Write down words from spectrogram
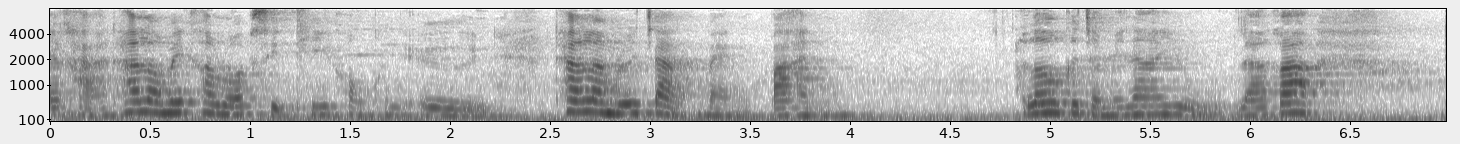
อะค่ะ ถ้าเราไม่เคารพสิทธิของคนอื่น ถ้าเรารู้จักแบ่งปัน โลกก็จะไม่น่าอยู่ แล้วก็เ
